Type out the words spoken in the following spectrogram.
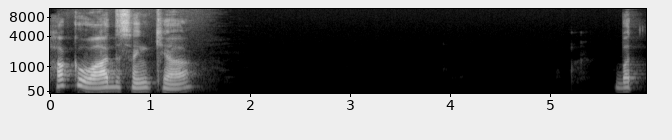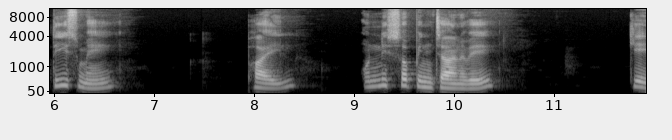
हकवाद संख्या बत्तीस में फ़ाइल उन्नीस सौ पंचानवे के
